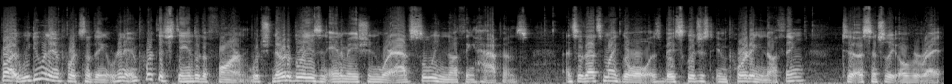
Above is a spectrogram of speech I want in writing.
But we do want to import something. We're going to import the stand of the farm, which notably is an animation where absolutely nothing happens. And so that's my goal, is basically just importing nothing to essentially overwrite.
